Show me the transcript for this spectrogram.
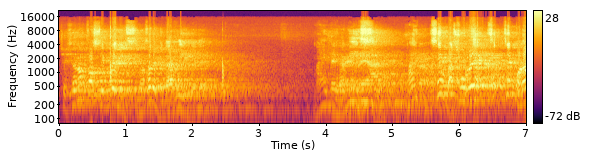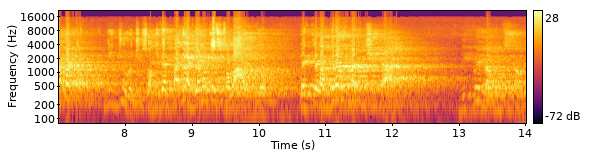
Cioè, se non fosse gravissimo sarebbe da ridere, ma è gravissimo, ma è, sembra surreale, sembra una cosa, vi giuro ci sono i verbali, noi abbiamo chiesto l'audio perché la drammaticità di quella funzione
